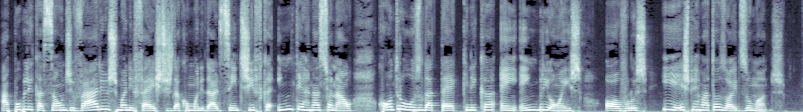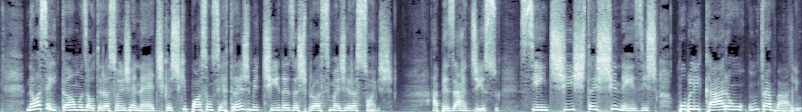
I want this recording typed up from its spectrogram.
à publicação de vários manifestos da comunidade científica internacional contra o uso da técnica em embriões, óvulos e espermatozoides humanos. Não aceitamos alterações genéticas que possam ser transmitidas às próximas gerações. Apesar disso, cientistas chineses publicaram um trabalho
